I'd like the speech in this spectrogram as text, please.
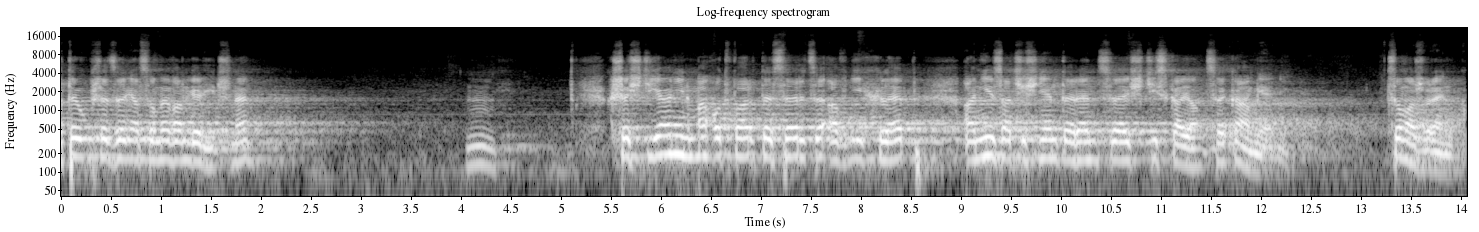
A te uprzedzenia są ewangeliczne? Hmm. Chrześcijanin ma otwarte serce, a w nich chleb, a nie zaciśnięte ręce ściskające kamień. Co masz w ręku?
